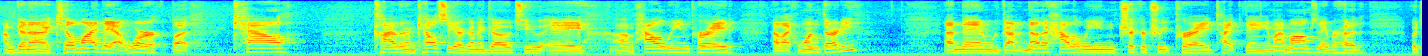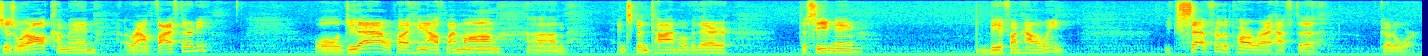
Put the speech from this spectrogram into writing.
I'm gonna kill my day at work, but Cal, Kyler, and Kelsey are gonna go to a um, Halloween parade at like 1:30, and then we've got another Halloween trick or treat parade type thing in my mom's neighborhood, which is where I'll come in around 5:30. We'll do that. We'll probably hang out with my mom um, and spend time over there this evening. Be a fun Halloween, except for the part where I have to go to work.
